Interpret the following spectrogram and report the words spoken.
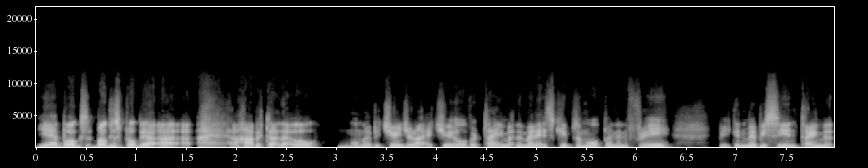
yeah, bogs bogs is probably a, a, a habitat that will will maybe change your attitude over time. At the minute, it's keeps them open and free, but you can maybe see in time that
